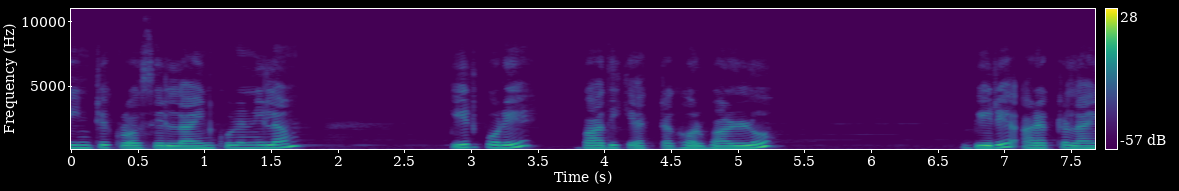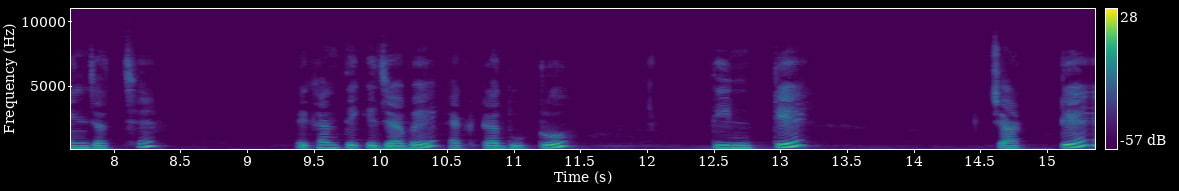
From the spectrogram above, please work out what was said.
তিনটে ক্রসের লাইন করে নিলাম। এরপরে বাঁদিকে একটা ঘর বাড়লো। বেড়ে আর একটা লাইন যাচ্ছে। এখান থেকে যাবে একটা, দুটো, তিনটে, চারটে,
